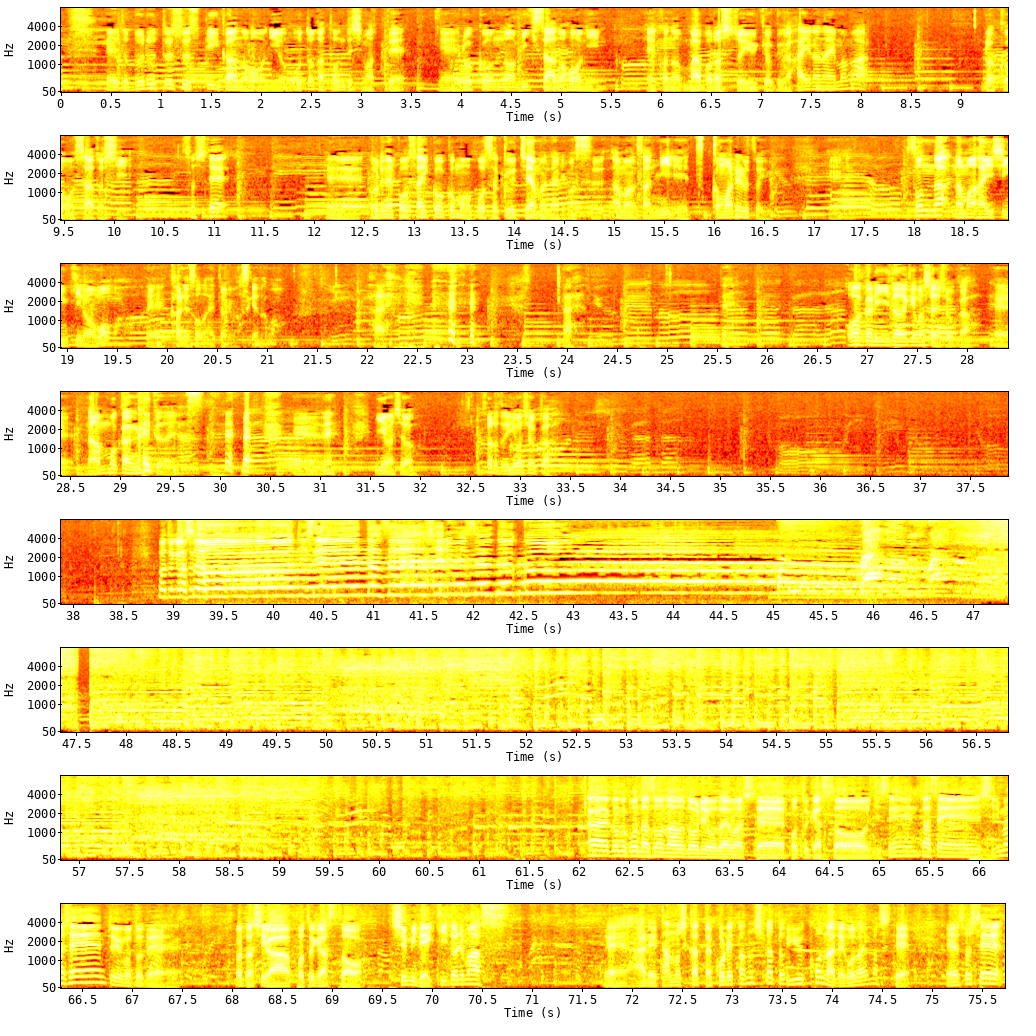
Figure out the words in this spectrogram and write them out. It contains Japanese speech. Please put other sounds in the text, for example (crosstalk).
えー、と Bluetooth スピーカーの方に音が飛んでしまって、え録音のミキサーの方に、えこの「幻」という曲が入らないまま録音をスタートしそして、えーオルネポ最高顧問豊作チェアマンになりますアマンさんに、えー突っ込まれるという、えーそんな生配信機能も、えー兼ね備えておりますけども。はい。(laughs) はい。お分かりいただけましたでしょうか、えー何も考えてないです。(laughs) えーね。行きましょう。そろそろ行きましょうか。ポトカスト次戦多戦知りませんどこーこのコーナーその名の通りでございまして、ポッドキャスト、次戦多戦知りませんということで、私がポッドキャスト、趣味で聞いております。えーあれ楽しかった、これ楽しかったというコーナーでございまして、えーそして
